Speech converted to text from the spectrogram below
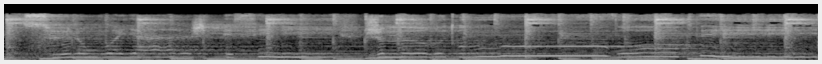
Ce long voyage est fini, je me retrouve au pays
